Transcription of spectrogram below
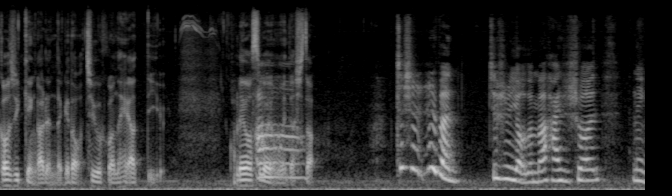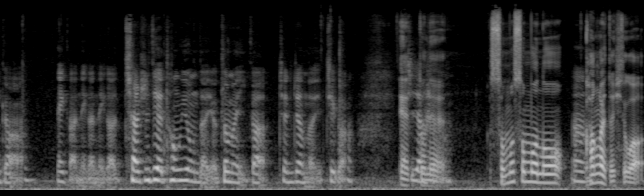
考実験があるんだけど中国語の部屋っていうこれをすごい思い出した。这是日本就是有的吗？还是说那个那个那个那个全世界通用的有这么一个真正的这个えっとねそもそもの考えた人が、うん、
